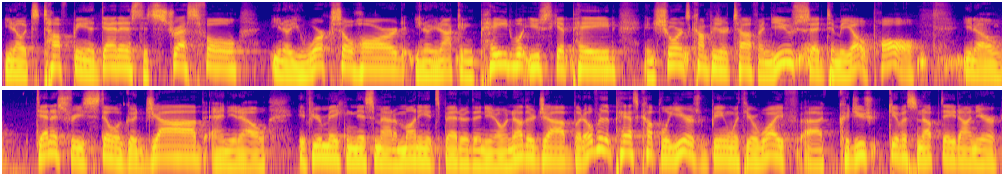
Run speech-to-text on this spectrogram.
you know, it's tough being a dentist. It's stressful. You know, you work so hard. You know, you're not getting paid what you used to get paid. Insurance companies are tough. And you said to me, oh, Paul, you know, dentistry is still a good job and you know if you're making this amount of money it's better than you know another job but over the past couple of years being with your wife uh, could you give us an update on your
